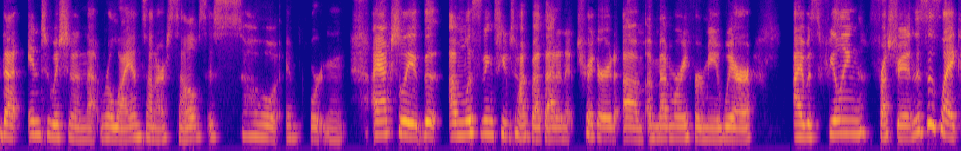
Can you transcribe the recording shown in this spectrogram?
that intuition and that reliance on ourselves is so important i actually the i'm listening to you talk about that and it triggered um, a memory for me where i was feeling frustrated and this is like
